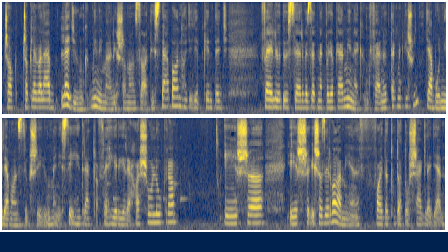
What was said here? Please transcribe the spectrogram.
Csak, csak legalább legyünk minimálisan azzal tisztában, hogy egyébként egy fejlődő szervezetnek, vagy akár mi nekünk felnőtteknek is, hogy nagyjából mire van szükségünk, mennyi szénhidrátra, fehérjére, hasonlókra, és, és, és azért valamilyen fajta tudatosság legyen.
